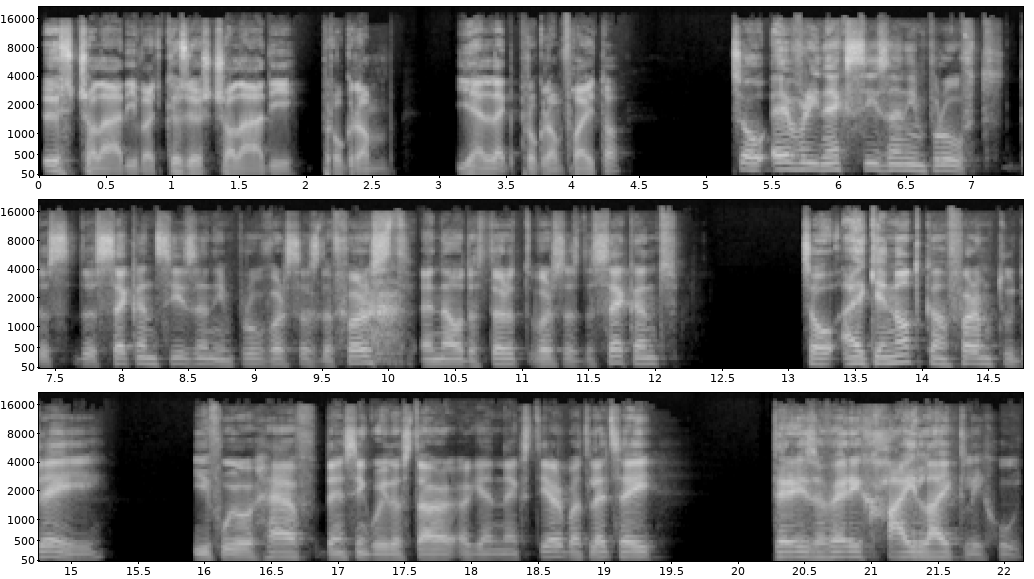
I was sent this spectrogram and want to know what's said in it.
összcsaládi vagy közös családi program jelleg, programfajta. So every next season improved. The, the second season improved versus the first, and now the third versus the second. So I cannot confirm today if we will have Dancing with the Star again next year, but let's say there is a very high likelihood.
